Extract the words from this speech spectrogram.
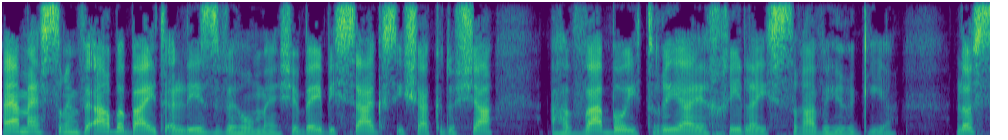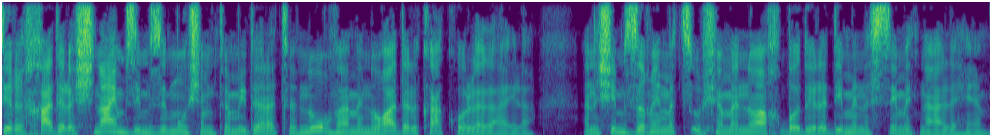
היה 124 בית עליז והומה, שבייבי סאגס, אישה קדושה, אהבה בו, התריעה, האכילה, ייסרה והרגיעה. לא סיר אחד אלא שניים זמזמו שם תמיד על התנור, והמנורה דלקה כל הלילה. אנשים זרים מצאו שם מנוח בעוד ילדים מנסים את נעליהם.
